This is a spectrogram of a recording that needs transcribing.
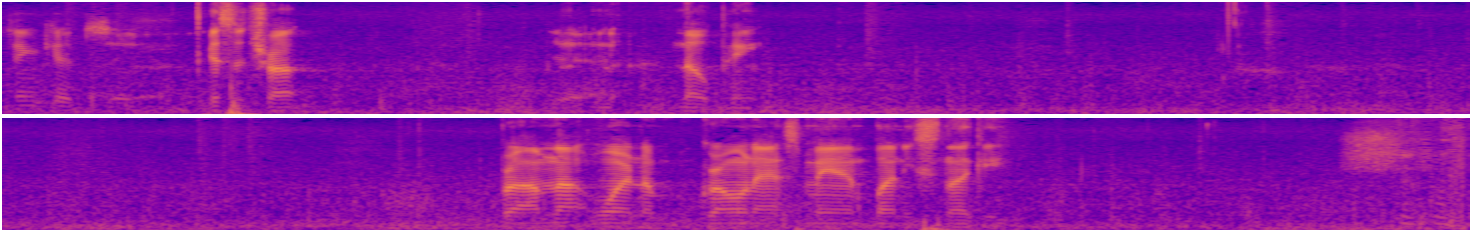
I think it's uh, It's a truck. yeah. N- no pink. Bro, I'm not wearing a grown ass man bunny snuggie.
